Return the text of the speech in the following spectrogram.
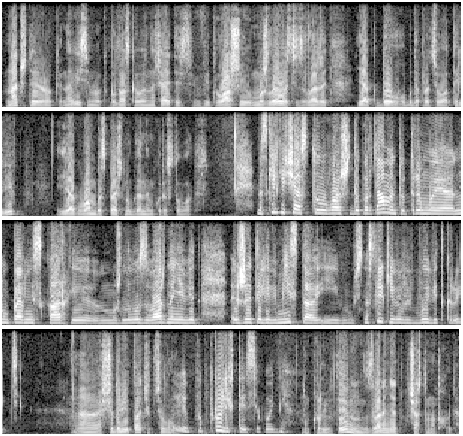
на 4 роки, на 8 років, будь ласка, визначайтесь, від вашої можливості залежить, як довго буде працювати ліфт і як вам безпечно буде ним користуватись. Наскільки часто ваш департамент отримує ну, певні скарги, можливо, звернення від жителів міста, і наскільки ви відкриті? Е, щодо ліфта чи в цілому? Про ліфти сьогодні. Ну, про ліфти звернення часто надходять.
